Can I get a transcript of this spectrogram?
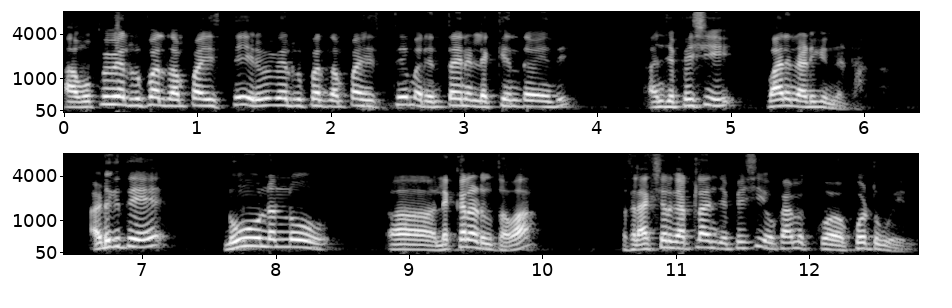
ఆ ముప్పై వేల రూపాయలు సంపాదిస్తే ఇరవై వేల రూపాయలు సంపాదిస్తే మరి ఎంతైనా లెక్క ఎంత అయింది అని చెప్పేసి వారిని అడిగిండట అడిగితే నువ్వు నన్ను లెక్కలు అడుగుతావా? అసలు యాక్చువల్గా అట్లా అని చెప్పేసి ఒక ఆమె కో- కోర్టుకు పోయింది.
